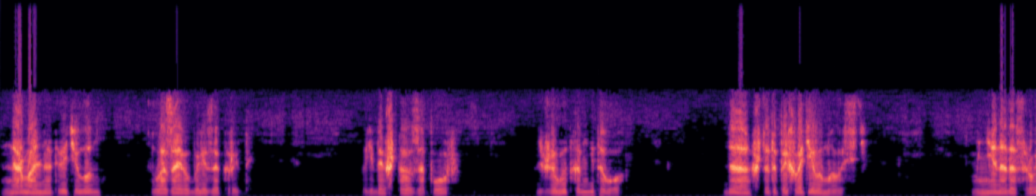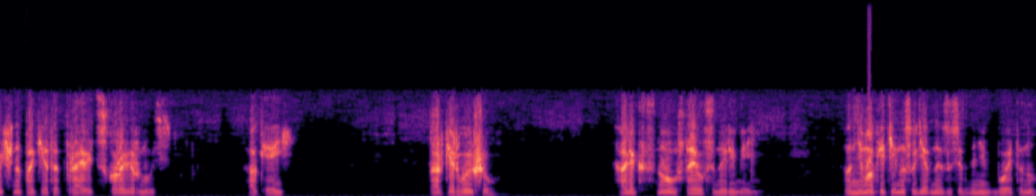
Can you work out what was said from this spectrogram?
«Нормально», — ответил он. Глаза его были закрыты. «У тебя что, запор?» «С желудком не того». «Да, что-то прихватило малость». «Мне надо срочно пакет отправить, скоро вернусь». «Окей». Паркер вышел. Алекс снова уставился на ремень. Он не мог идти на судебное заседание к Бойтону,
